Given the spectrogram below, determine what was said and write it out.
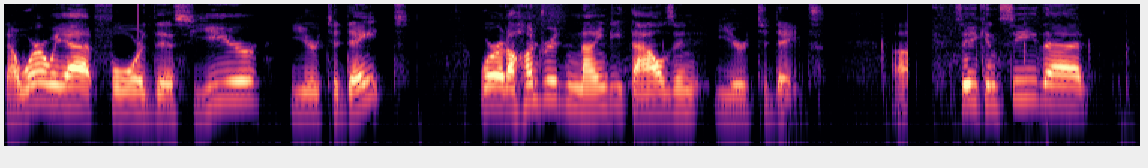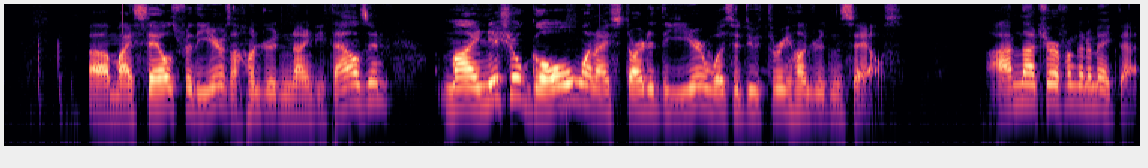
Now, where are we at for this year, year to date? We're at 190,000 year to date. Uh, so you can see that uh, my sales for the year is 190,000. My initial goal when I started the year was to do 300 in sales. I'm not sure if I'm going to make that.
